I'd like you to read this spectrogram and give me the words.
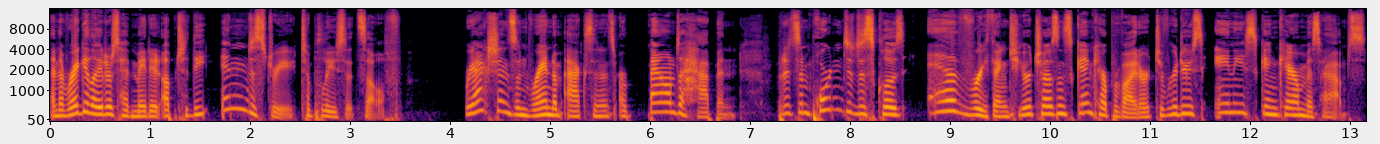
and the regulators have made it up to the industry to police itself. Reactions and random accidents are bound to happen, but it's important to disclose everything to your chosen skincare provider to reduce any skincare mishaps.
